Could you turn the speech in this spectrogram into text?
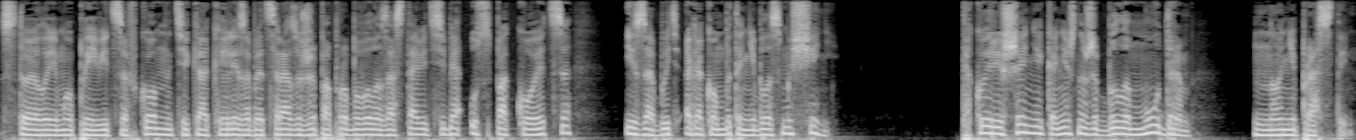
Стоило ему появиться в комнате, как Элизабет сразу же попробовала заставить себя успокоиться и забыть о каком бы то ни было смущении. Такое решение, конечно же, было мудрым, но непростым.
